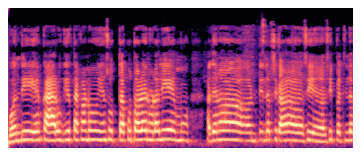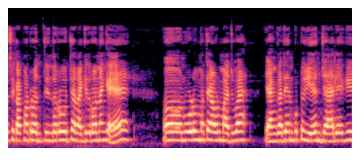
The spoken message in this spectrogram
ಬಂದು ಏನು ಕಾರು ಗೀರ್ ತಗೊಂಡು ಏನು ಸುತ್ತ ಕೂತಾವಳೆ ನೋಡಲಿ. ಮು- ಅದೇನೋ ಅಂಟಿಂದರು ಸಿಕ್ಕಾ ಸಿ ಸಿಪ್ಪತ್ತಿಂದ ಸಿಕ್ಕಾಕೊಂಡ್ರು ಅಂತಿಂದರು ಚೆನ್ನಾಗಿದ್ರು ನನಗೆ ನೋಡು ಮತ್ತೆ ಅವಳು ಮಜ್ವ. ಹೆಂಗದೆ ಅಂದ್ಬಿಟ್ಟು ಏನು ಜಾಲಿಯಾಗಿ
